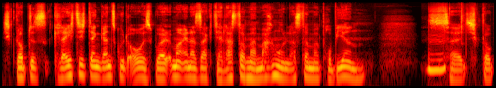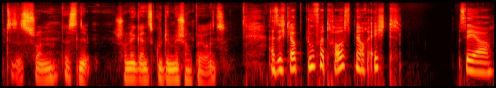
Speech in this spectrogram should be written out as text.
Ich glaube, das gleicht sich dann ganz gut aus, halt immer einer sagt, ja, lass doch mal machen und lass doch mal probieren. Das mhm. ist halt, ich glaube, das ist schon, das ist eine, schon eine ganz gute Mischung bei uns. Also ich glaube, du vertraust mir auch echt sehr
